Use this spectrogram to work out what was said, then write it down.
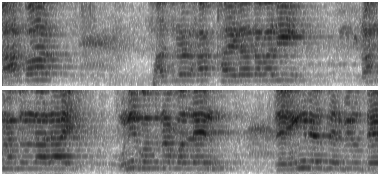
তারপর ফজলুল হক খাইরাদাবাদী রহমতুল্লাহ আলাই উনি ঘোষণা করলেন যে ইংরেজদের বিরুদ্ধে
